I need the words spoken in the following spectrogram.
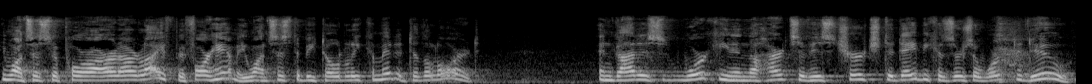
He wants us to pour out our life before Him. He wants us to be totally committed to the Lord. And God is working in the hearts of His church today because there's a work to do.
